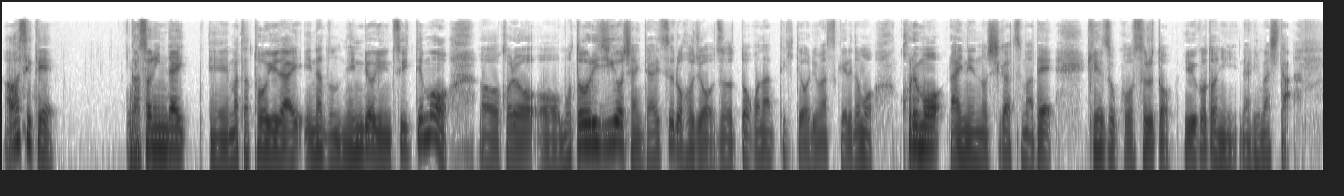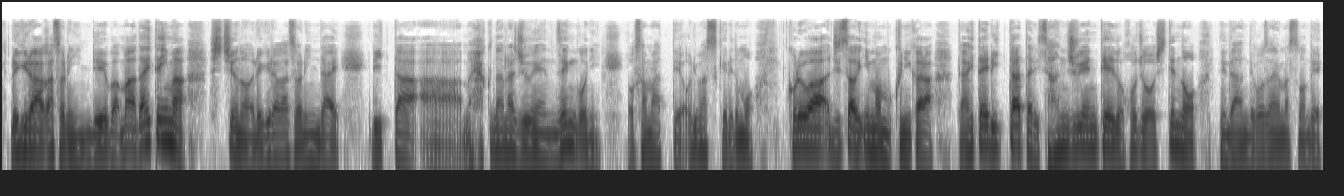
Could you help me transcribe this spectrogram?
合わせてガソリン代、また灯油代などの燃料油についても、これを元売り事業者に対する補助をずっと行ってきておりますけれども、これも来年の4月まで継続をするということになりました。レギュラーガソリンで言えば、まあ大体今、市中のレギュラーガソリン代、リッター170円前後に収まっておりますけれども、これは実は今も国から大体リッターあたり30円程度補助をしての値段でございますので、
